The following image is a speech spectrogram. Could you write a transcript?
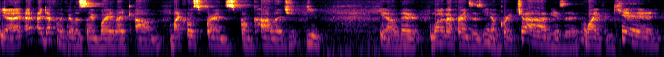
Yeah, I, I definitely feel the same way. Like um, my close friends from college, you, you know, they're one of my friends is you know great job. He has a wife and kid,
